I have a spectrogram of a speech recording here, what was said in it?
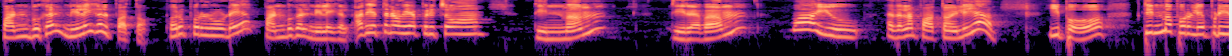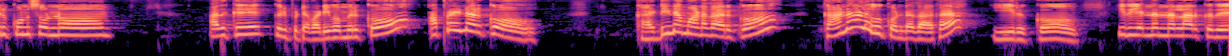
பண்புகள் நிலைகள் பார்த்தோம். பருப்பொருளுடைய பண்புகள் நிலைகள். அது எத்தனை வகையாக பிரித்தோம்? திண்மம் திரவம் வாயு அதெல்லாம் பார்த்தோம் இல்லையா? இப்போது திண்ம பொருள் எப்படி இருக்கும்னு சொன்னோம். அதுக்கு குறிப்பிட்ட வடிவம் இருக்கும். அப்புறம் என்ன இருக்கும்? கடினமானதாக இருக்கும். கன அளவு கொண்டதாக இருக்கும். இது என்னென்னலாம் இருக்குது?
